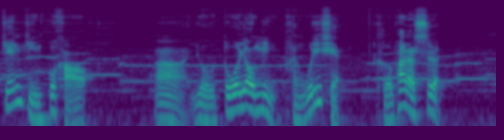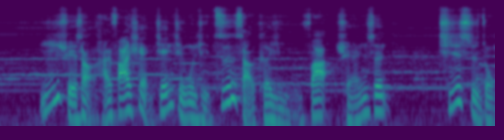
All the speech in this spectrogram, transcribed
肩颈不好啊，有多要命，很危险。可怕的是，医学上还发现肩颈问题至少可引发全身七十种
